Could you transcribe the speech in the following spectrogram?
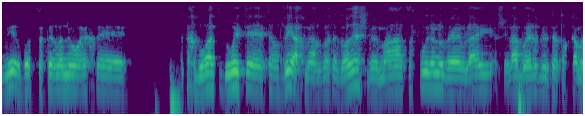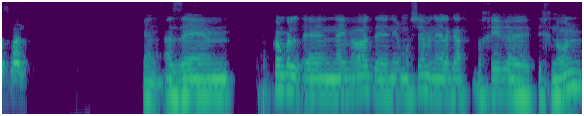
ניר, בוא תספר לנו איך uh, התחבורה הציבורית uh, תרוויח מארגות הגודש ומה צפוי לנו ואולי השאלה הבוערת ביותר תוך כמה זמן. כן, אז uh, קודם כל, אה, נעים מאוד, אה, ניר משה, מנהל אגף בכיר אה, תכנון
